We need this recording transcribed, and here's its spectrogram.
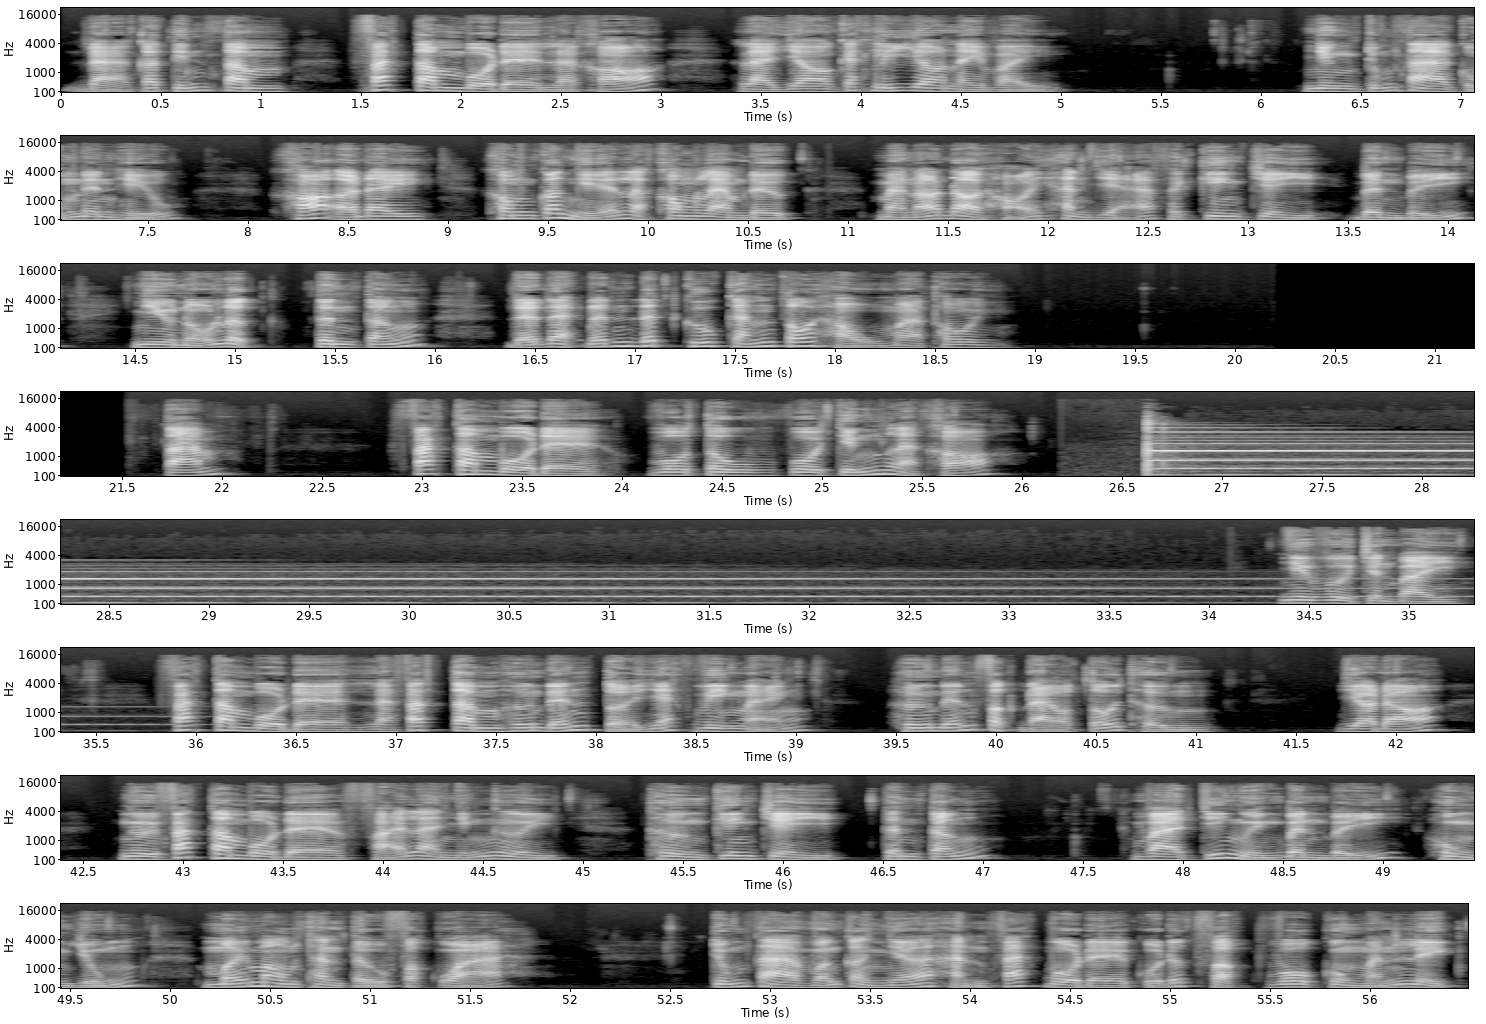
Đã có tín tâm, phát tâm Bồ đề là khó, là do các lý do này vậy. Nhưng chúng ta cũng nên hiểu, khó ở đây không có nghĩa là không làm được, mà nó đòi hỏi hành giả phải kiên trì, bền bỉ, nhiều nỗ lực, tinh tấn để đạt đến đích cứu cánh tối hậu mà thôi. 8. Phát tâm Bồ đề, vô tu, vô chứng là khó. Như vừa trình bày, phát tâm Bồ đề là phát tâm hướng đến tuệ giác viên mãn, hướng đến Phật đạo tối thượng. Do đó, người phát tâm Bồ đề phải là những người thường kiên trì, tinh tấn và chí nguyện bền bỉ, hùng dũng mới mong thành tựu Phật quả. Chúng ta vẫn cần nhớ hạnh phát Bồ đề của Đức Phật vô cùng mãnh liệt.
